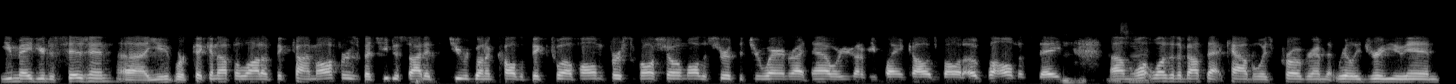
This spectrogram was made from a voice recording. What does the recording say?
you made your decision. Uh, you were picking up a lot of big time offers, but you decided that you were going to call the Big 12 home. First of all, show them all the shirt that you're wearing right now, where you're going to be playing college ball at Oklahoma State. Mm-hmm. Um, what was it about that Cowboys program that really drew you in?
